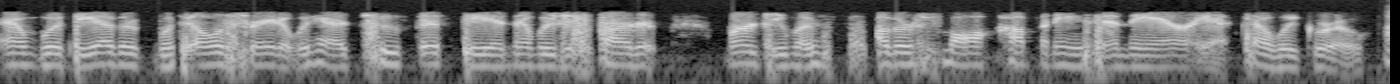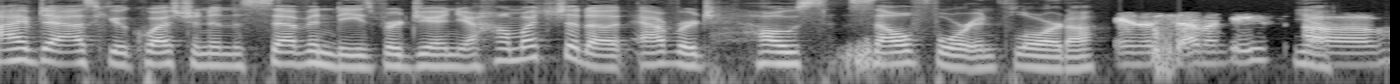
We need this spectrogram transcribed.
and with the other, with Illustrated, we had 250, and then we just started merging with other small companies in the area until we grew. I have to ask you a question. In the 70s, Virginia, how much did an average house sell for in Florida? In 70s, Yeah. uh,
